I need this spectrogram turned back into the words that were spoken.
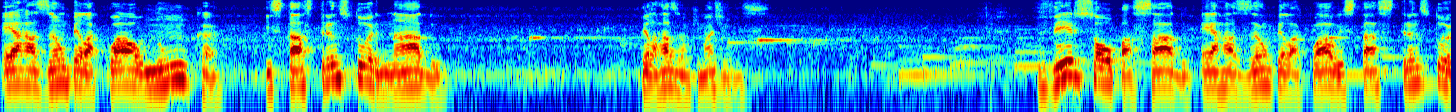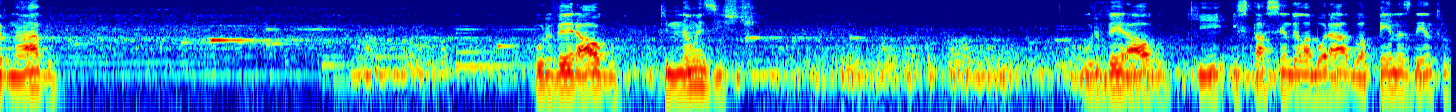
é a razão pela qual nunca estás transtornado pela razão que imaginas. Ver só o passado é a razão pela qual estás transtornado por ver algo que não existe. Por ver algo que está sendo elaborado apenas dentro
